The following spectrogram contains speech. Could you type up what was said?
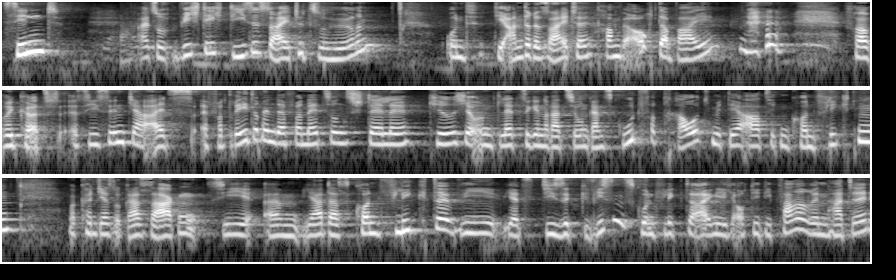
sind. Also wichtig, diese Seite zu hören und die andere Seite haben wir auch dabei. Frau Rückert, Sie sind ja als Vertreterin der Vernetzungsstelle Kirche und letzte Generation ganz gut vertraut mit derartigen Konflikten. Man könnte ja sogar sagen, sie, ähm, ja, dass Konflikte, wie jetzt diese Gewissenskonflikte eigentlich auch, die die Pfarrerin hatte,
